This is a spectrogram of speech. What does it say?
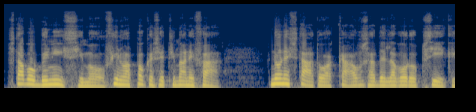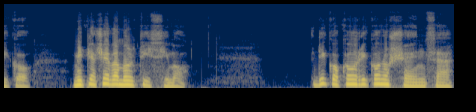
stavo benissimo fino a poche settimane fa. Non è stato a causa del lavoro psichico. Mi piaceva moltissimo. Dico con riconoscenza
